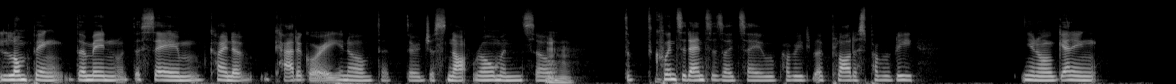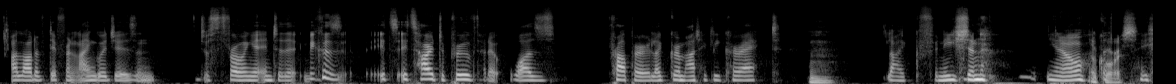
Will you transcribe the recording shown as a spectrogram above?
lumping them in with the same kind of category, you know, that they're just not Roman. So Mhm. The, the coincidences, I'd say, would probably like Plautus probably, you know, getting a lot of different languages and just throwing it into the because it's it's hard to prove that it was proper, like grammatically correct, Mhm. like Phoenician, you know. Of course, Yeah.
